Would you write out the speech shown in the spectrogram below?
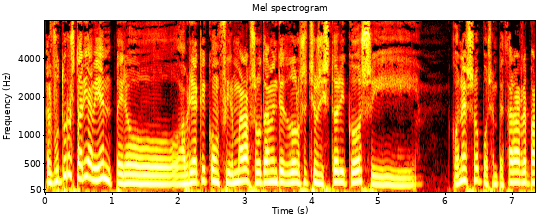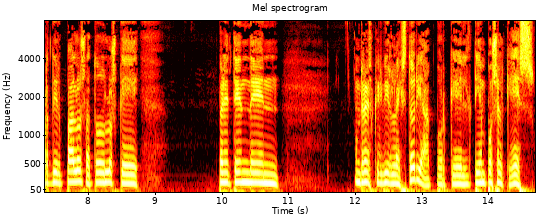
El futuro estaría bien, pero habría que confirmar absolutamente todos los hechos históricos y con eso pues empezar a repartir palos a todos los que pretenden reescribir la historia, porque el tiempo es el que es.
